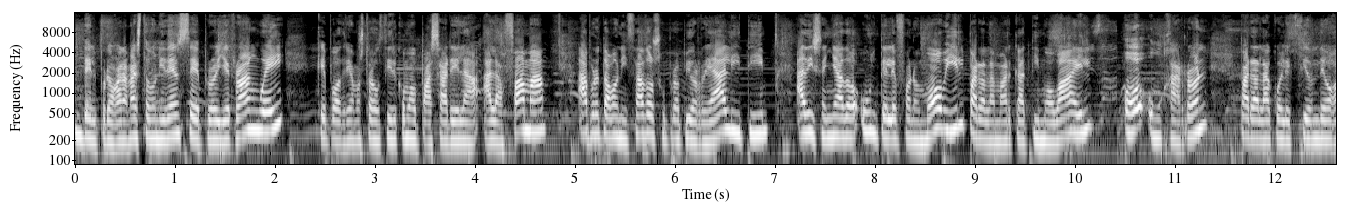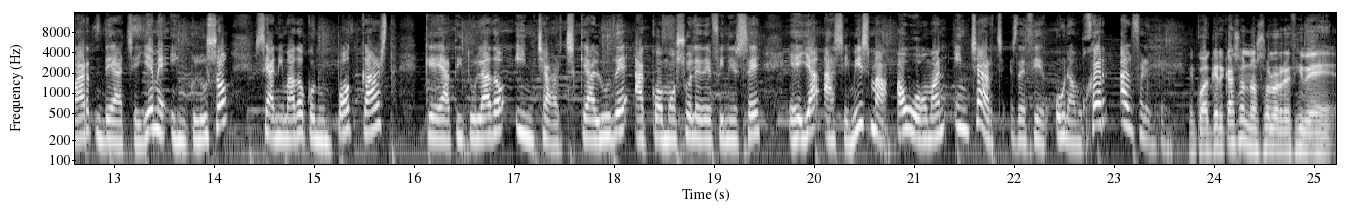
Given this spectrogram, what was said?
del programa estadounidense Project Runway, que podríamos traducir como pasarela a la fama, ha protagonizado su propio reality, ha diseñado un teléfono móvil para la marca T-Mobile o un jarrón para la colección de hogar de H&M. Incluso se ha animado con un podcast que ha titulado In Charge, que alude a cómo suele definirse ella a sí misma, a woman in charge, es decir, una mujer al frente. En cualquier caso, no solo recibe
